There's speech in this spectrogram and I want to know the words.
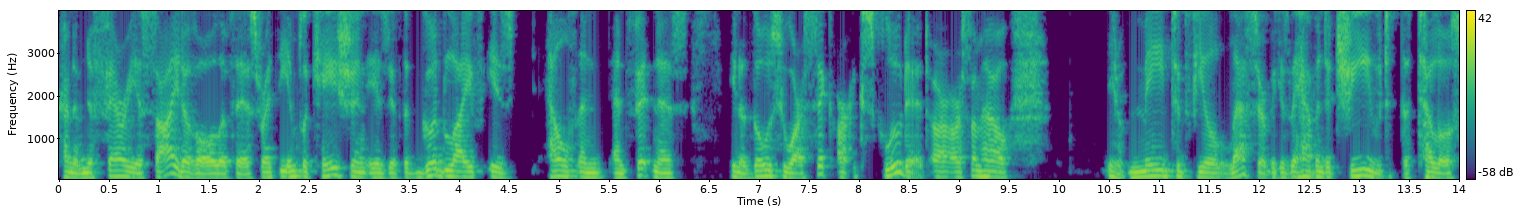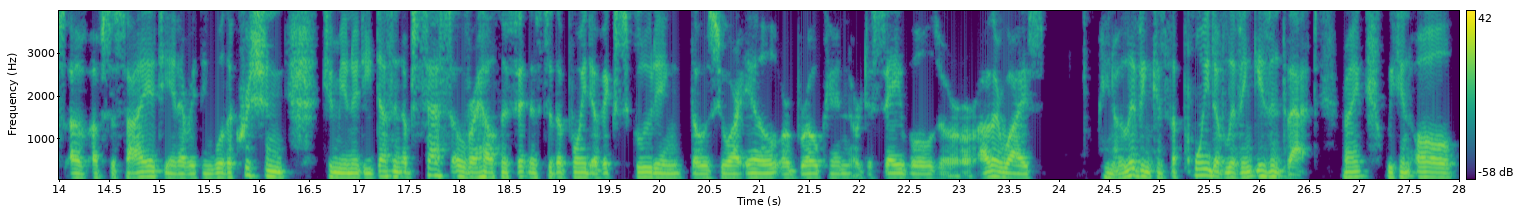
kind of nefarious side of all of this, right? The implication is if the good life is health and, and fitness, you know, those who are sick are excluded, are, are somehow you know, made to feel lesser because they haven't achieved the telos of, of society and everything. Well, the Christian community doesn't obsess over health and fitness to the point of excluding those who are ill or broken or disabled or, or otherwise you know, living because the point of living isn't that, right? We can all,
